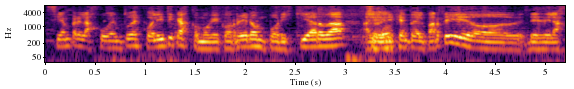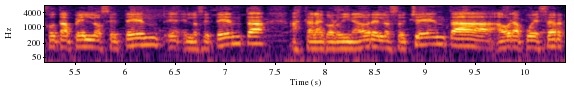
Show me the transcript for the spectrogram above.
siempre las juventudes políticas como que corrieron por izquierda a los dirigentes del partido, desde la JP en los, 70, en los 70 hasta la coordinadora en los 80, ahora puede ser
